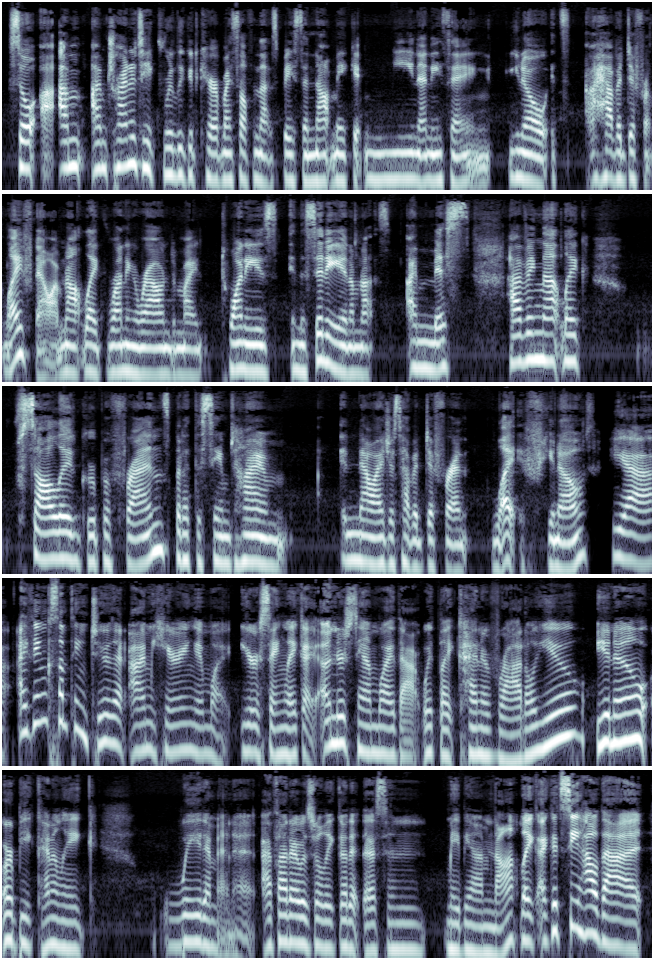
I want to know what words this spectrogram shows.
So I'm I'm trying to take really good care of myself in that space and not make it mean anything. You know, it's I have a different life now. I'm not like running around in my 20s in the city and I'm not I miss having that like solid group of friends, but at the same time now I just have a different life, you know? Yeah. I think something too that I'm hearing in what you're saying, like, I understand why that would like kind of rattle you, you know, or be kind of like, wait a minute, I thought I was really good at this and maybe I'm not. Like, I could see how that,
